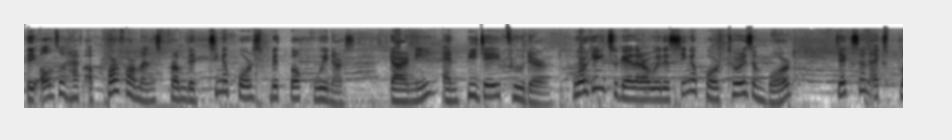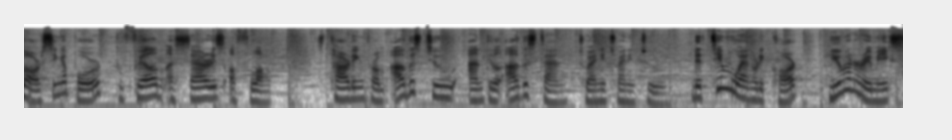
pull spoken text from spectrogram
they also have a performance from the Singapore's Beatbox winners, Darnie and PJ Fuder. Working together with the Singapore Tourism Board, Jackson explored Singapore to film a series of vlogs, starting from August 2 until August 10, 2022. The Team Wang Record Human Remix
